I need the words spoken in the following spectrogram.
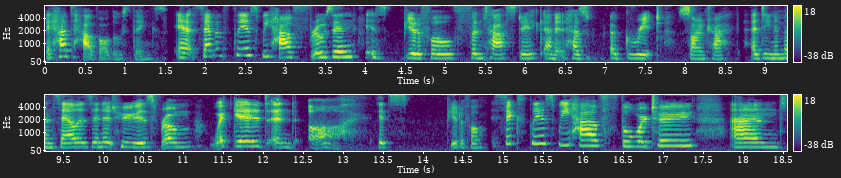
it had to have all those things. And at seventh place we have Frozen. It is beautiful, fantastic, and it has a great soundtrack. Idina Menzel is in it who is from Wicked and oh, it's beautiful. Sixth place we have Thor 2 and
